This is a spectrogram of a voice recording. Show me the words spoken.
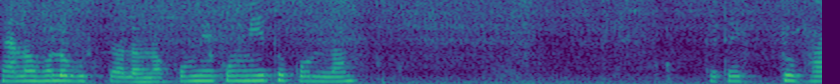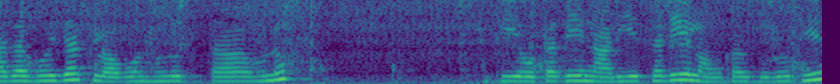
কেন হলো বুঝতে পারলাম না, কমিয়ে কমিয়ে তো করলাম। এটা একটু ভাজা হয়ে যাক, লবণ, হলুদ দেওয়া হলো। দিয়ে ওটা দিয়ে নাড়িয়ে চাড়িয়ে লঙ্কার গুঁড়ো দিয়ে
